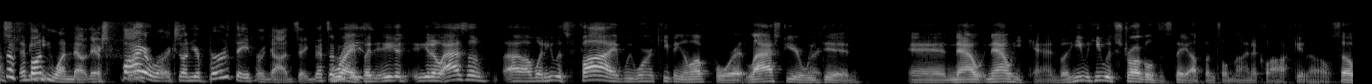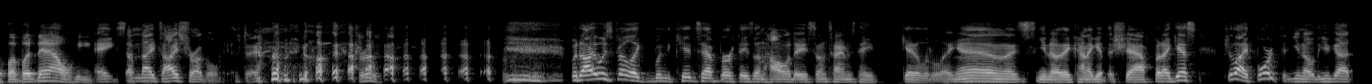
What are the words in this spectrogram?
that's a I mean, fun he- one though. There's fireworks on your birthday for God's sake. That's amazing. Right, but you, know, as of uh, when he was five, we weren't keeping him up for it. Last year we Right. did, and now now he can. But he he would struggle to stay up until nine o'clock. You know. So, but but now he. hey, some nights I struggle. to stay. True. but I always felt like when the kids have birthdays on holidays, sometimes they get a little like, eh, you know, they kind of get the shaft. But I guess July 4th, you know, you got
